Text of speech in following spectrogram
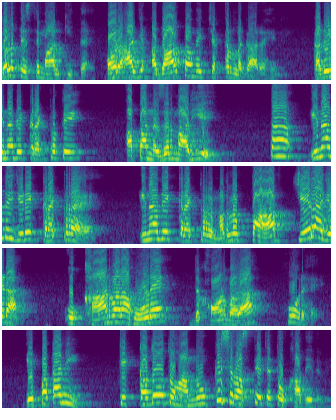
ਗਲਤ ਇਸਤੇਮਾਲ ਕੀਤਾ ਹੈ ਔਰ ਅੱਜ ਅਦਾਲਤਾਂ ਦੇ ਚੱਕਰ ਲਗਾ ਰਹੇ ਨੇ। ਕਦੇ ਇਹਨਾਂ ਦੇ ਕਰੈਕਟਰ ਤੇ ਆਪਾਂ ਨਜ਼ਰ ਮਾਰੀਏ, ਤਾਂ ਇਹਨਾਂ ਦੇ ਜਿਹੜੇ ਕਰੈਕਟਰ ਹੈ, ਇਹਨਾਂ ਦੇ ਕਰੈਕਟਰ ਮਤਲਬ ਭਾਵ ਚਿਹਰਾ ਜਿਹੜਾ ਉਹ ਖਾਣ ਵਾਲਾ ਹੋਰ ਹੈ, ਦਿਖਾਉਣ ਵਾਲਾ ਹੋਰ ਹੈ। ਇਹ ਪਤਾ ਨਹੀਂ ਕਿ ਕਦੋਂ ਤੁਹਾਨੂੰ ਕਿਸ ਰਸਤੇ ਤੇ ਧੋਖਾ ਦੇ ਦੇਵੇ।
